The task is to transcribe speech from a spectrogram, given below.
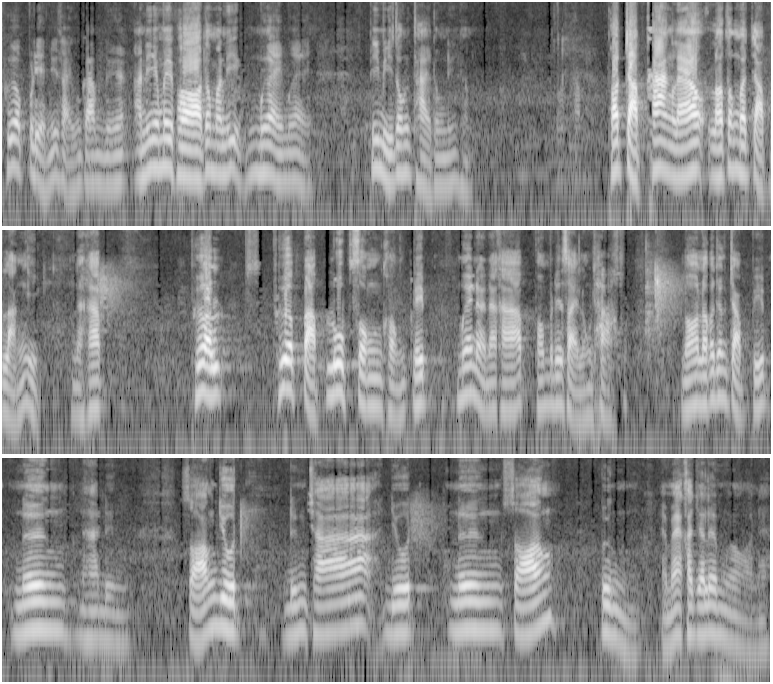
เพื่อเปลี่ยนนิสัยของกล้ามเนื้อ อันนี้ยังไม่พอต้องมานี่อีกเมื่อยเมื่อยพี่หมีต้องถ่ายตรงนี้ครับ พอจับข้างแล้วเราต้องมาจับหลังอีกนะครับ เพื่อเพื่อปรับรูปทรงของกริปเมื่อยหน่อยนะครับ เพราะไม่ได้ใส่รองเท้าเนาะเราก็ต้องจับกริปหนึ่งนะฮะดึงสองหยุดดึงช้า หยุดหนึ่งสอง ปึ้งเห็นไหมเขาจะเริ่มงอนะ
